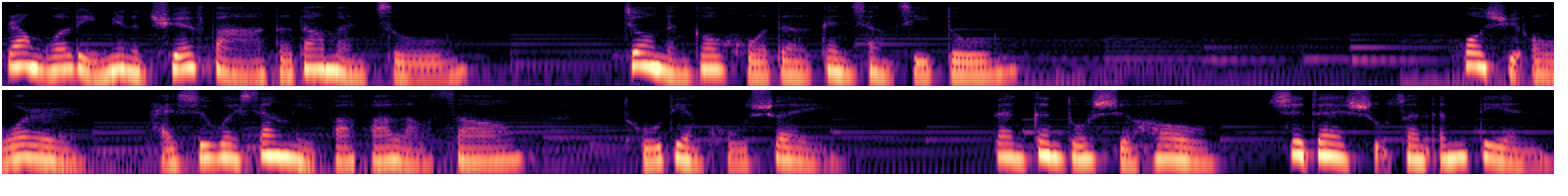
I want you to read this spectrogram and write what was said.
让我里面的缺乏得到满足，就能够活得更像基督。或许偶尔还是会向你发发牢骚，吐点苦水，但更多时候，是在数算恩典，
